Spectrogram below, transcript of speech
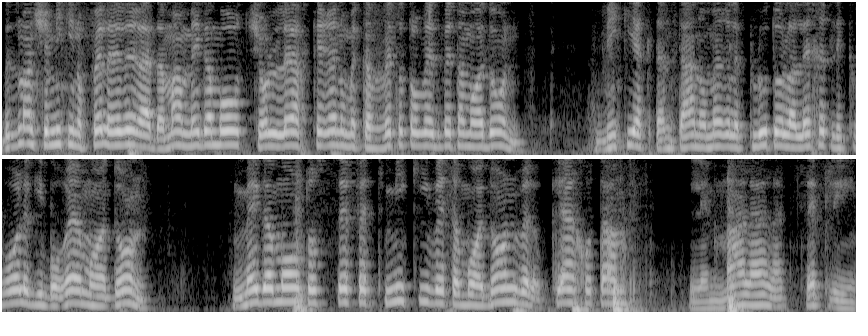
בזמן שמיקי נופל לעבר האדמה, מגמורט שולח קרן ומכווץ אותו ואת בית המועדון. מיקי הקטנטן אומר לפלוטו ללכת לקרוא לגיבורי המועדון. מגה מורט אוסף את מיקי ואת המועדון ולוקח אותם למעלה לצפלין.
